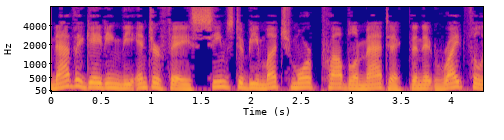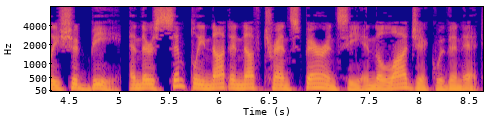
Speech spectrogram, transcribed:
Navigating the interface seems to be much more problematic than it rightfully should be, and there's simply not enough transparency in the logic within it.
